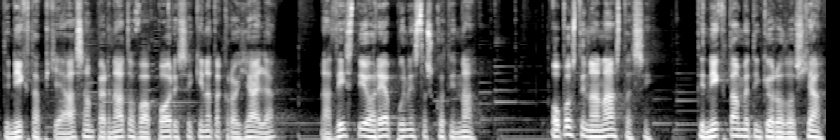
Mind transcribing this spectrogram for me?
Τη νύχτα πια, σαν περνά το βαπόρι σε εκείνα τα κρογιάλια, να δεις τι ωραία που είναι στα σκοτεινά. Όπως την ανάσταση, τη νύχτα με την καιροδοσιά.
